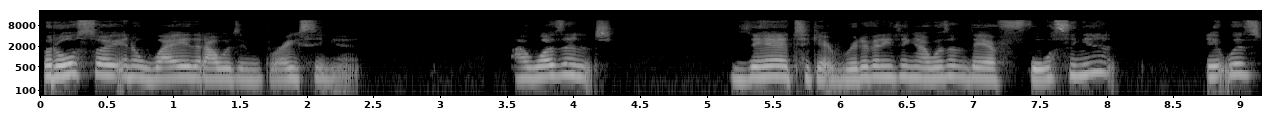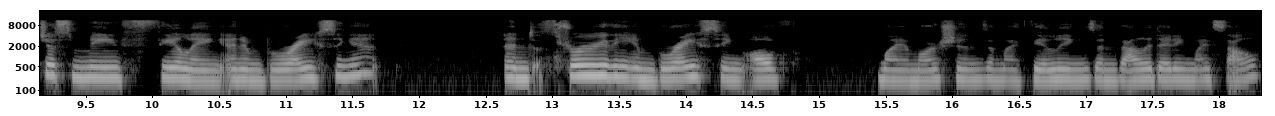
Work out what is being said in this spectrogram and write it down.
but also in a way that I was embracing it. I wasn't there to get rid of anything, I wasn't there forcing it. It was just me feeling and embracing it. And through the embracing of my emotions and my feelings and validating myself,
